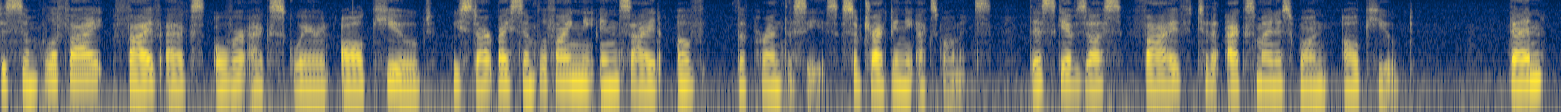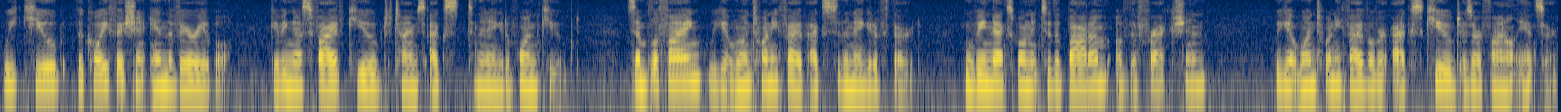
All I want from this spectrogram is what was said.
To simplify 5x over x squared all cubed, we start by simplifying the inside of the parentheses, subtracting the exponents. This gives us 5 to the x minus 1 all cubed. Then we cube the coefficient and the variable, giving us 5 cubed times x to the negative 1 cubed. Simplifying, we get 125x to the negative third. Moving the exponent to the bottom of the fraction, we get 125 over x cubed as our final answer.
